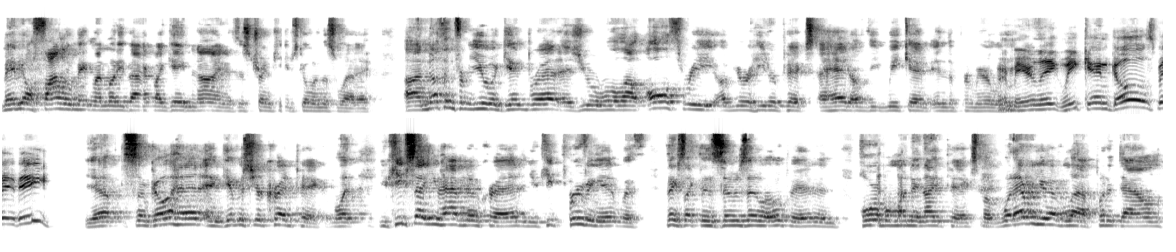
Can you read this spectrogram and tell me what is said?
Maybe I'll finally make my money back by game nine if this trend keeps going this way. Uh, nothing from you again, Brett, as you roll out all three of your heater picks ahead of the weekend in the Premier League. Premier League weekend goals, baby. Yep. So go ahead and give us your cred pick. What you keep saying you have no cred, and you keep proving it with things like the Zozo Open and horrible Monday night picks. But whatever you have left, put it down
